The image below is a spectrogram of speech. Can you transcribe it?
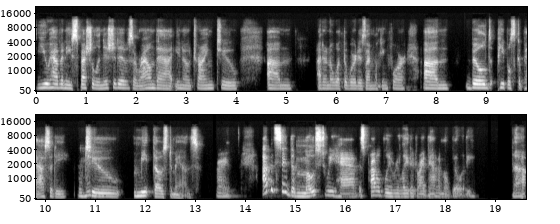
you have any special initiatives around that, you know, trying to, um, I don't know what the word is I'm looking for, um, build people's capacity mm-hmm. to meet those demands? Right. I would say the most we have is probably related right now to mobility. Um,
